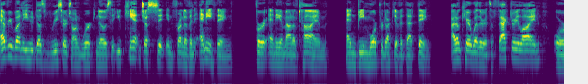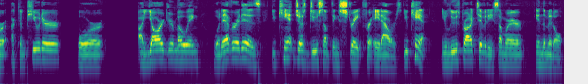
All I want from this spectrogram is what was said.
Everybody who does research on work knows that you can't just sit in front of an anything for any amount of time and be more productive at that thing. I don't care whether it's a factory line or a computer or a yard you're mowing, whatever it is, you can't just do something straight for eight hours. You can't. You lose productivity somewhere in the middle.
